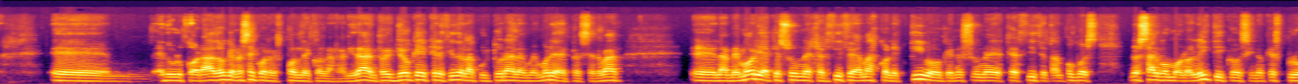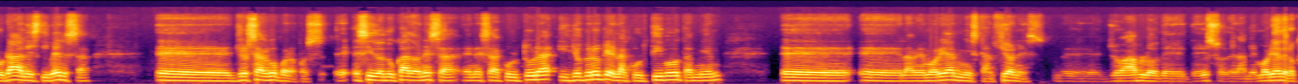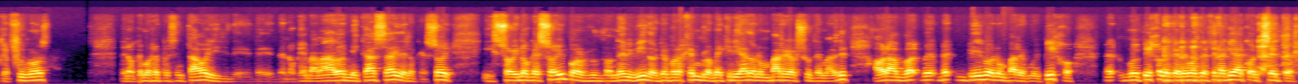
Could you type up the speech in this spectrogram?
eh, edulcorado que no se corresponde con la realidad. Entonces, yo que he crecido en la cultura de la memoria, de preservar eh, la memoria, que es un ejercicio además colectivo, que no es un ejercicio, tampoco es, no es algo monolítico, sino que es plural, es diversa. Eh, yo es algo, bueno, pues he sido educado en esa, en esa cultura y yo creo que la cultivo también eh, la memoria en mis canciones. yo hablo de, de, eso, de la memoria, de lo que fuimos, de lo que hemos representado y de, de, lo que he mamado en mi casa y de lo que soy. Y soy lo que soy por donde he vivido. Yo, por ejemplo, me he criado en un barrio al sur de Madrid. Ahora vivo en un barrio muy pijo. Muy pijo le queremos decir aquí a Concheto.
